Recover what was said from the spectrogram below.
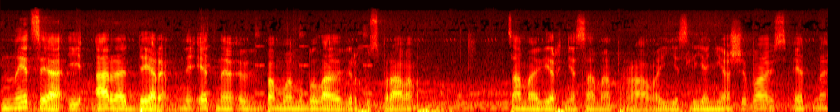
Неция и Арадера. Этне, э, по-моему, была вверху справа. Самая верхняя, самая правая, если я не ошибаюсь. Этна.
